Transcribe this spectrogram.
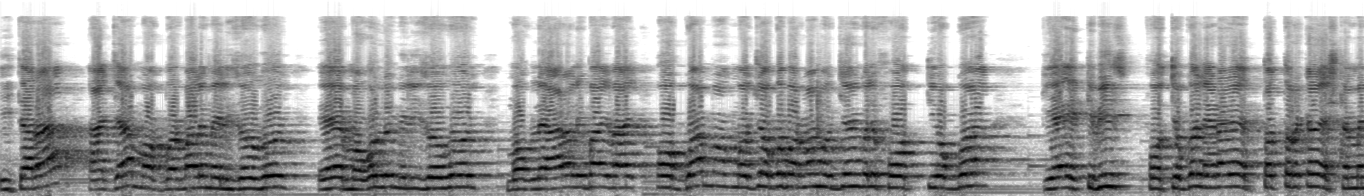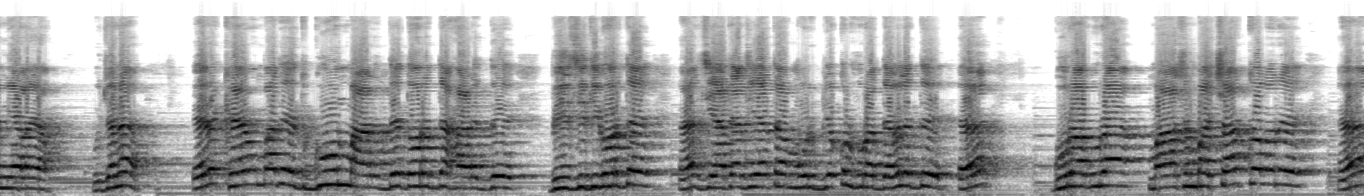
ইতারা আজা মকবর মালে মেলি যাও গই এ, মগল লৈ মিলি যাও গই মগলে আড়ালি বাই বাই অগুয়া মগ মজ্জা অগুয়া বর্মা মজ্জা গলে ফতি অগুয়া কিয়া একটিভিস ফতি অগুয়া লেডারে তত্তরকা স্টেটমেন্ট নিয়ে আলায়া বুঝে না? এরে খেয়ে মাদে গুণ মার দে দৌড় দে হাড়ে দে বিজিতি কর দে হ্যাঁ জিয়াতে জিয়াতে মুরব্বী অকল ফুরাত দে ফেলে দে হ্যাঁ গুড়া গুড়া মাসুম বাচ্চা কলরে হ্যাঁ?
